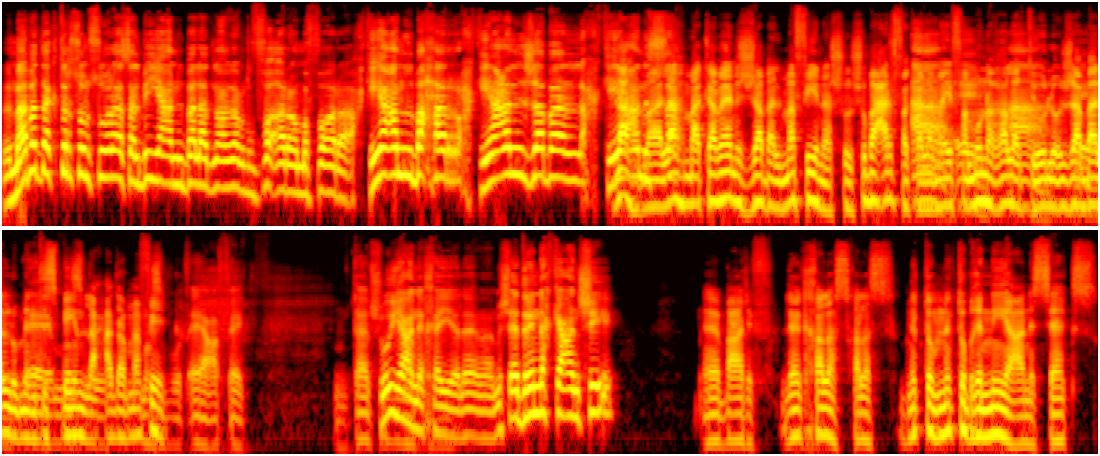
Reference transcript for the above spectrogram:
ما بدك ترسم صورة سلبية عن البلد فقرة وما فقرة احكيها عن البحر احكيها عن الجبل احكيها عن السقف. لهما كمان الجبل ما فينا. شو شو بعرفك آه، لما يفهمونا إيه، غلط آه، يقولوا جبل إيه، ومنتسبين إيه، لحدا ما في. مزبوط إيه عفاك. طيب شو يعني خيي لا، مش قادرين نحكي عن شيء إيه بعرف. ليك خلص خلص. بنكتب بنكتب غنية عن السكس.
